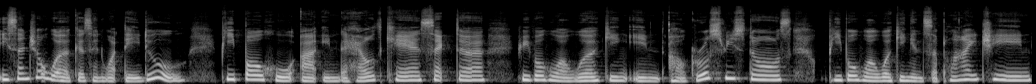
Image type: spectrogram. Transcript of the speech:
essential workers and what they do. People who are in the healthcare sector, people who are working in our grocery stores, people who are working in supply chain,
